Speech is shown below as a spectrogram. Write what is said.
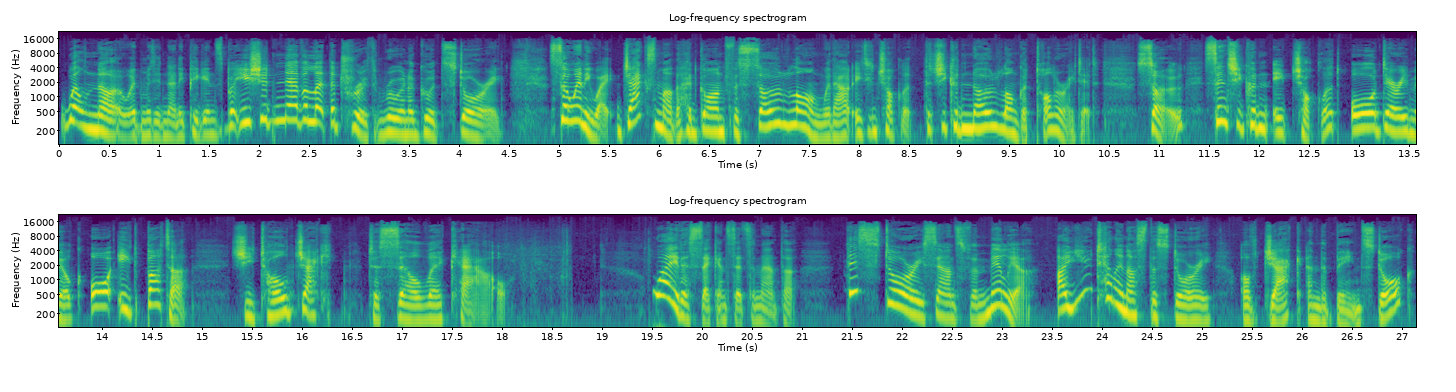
Well, no, admitted Nanny Piggins, but you should never let the truth ruin a good story. So, anyway, Jack's mother had gone for so long without eating chocolate that she could no longer tolerate it. So, since she couldn't eat chocolate or dairy milk or eat butter, she told Jack to sell their cow. Wait a second, said Samantha. This story sounds familiar. Are you telling us the story of Jack and the Beanstalk?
